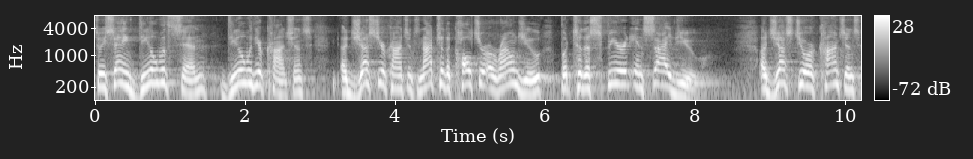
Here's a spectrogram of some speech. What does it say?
So he's saying, deal with sin, deal with your conscience, adjust your conscience not to the culture around you, but to the spirit inside you. Adjust your conscience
